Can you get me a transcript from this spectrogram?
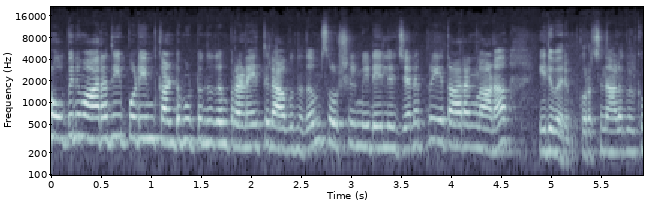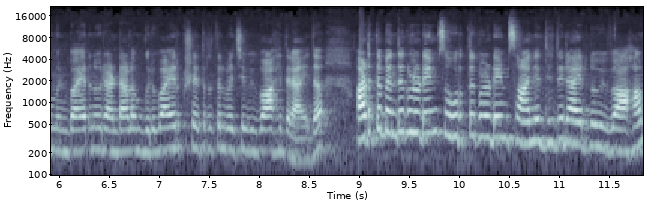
റോബിനും ആരതിപ്പൊടിയും കണ്ടുമുട്ടുന്നതും പ്രണയത്തിലാകുന്നതും സോഷ്യൽ മീഡിയയിലെ ജനപ്രിയ താരങ്ങളാണ് ഇരുവരും. കുറച്ചു നാളുകൾക്ക് മുൻപായിരുന്നു രണ്ടാളും ഗുരുവായൂർ ക്ഷേത്രത്തിൽ വെച്ച് വിവാഹിതരായത്. അടുത്ത ബന്ധുക്കളുടെയും സുഹൃത്തുക്കളുടെയും സാന്നിധ്യത്തിലായിരുന്നു വിവാഹം.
